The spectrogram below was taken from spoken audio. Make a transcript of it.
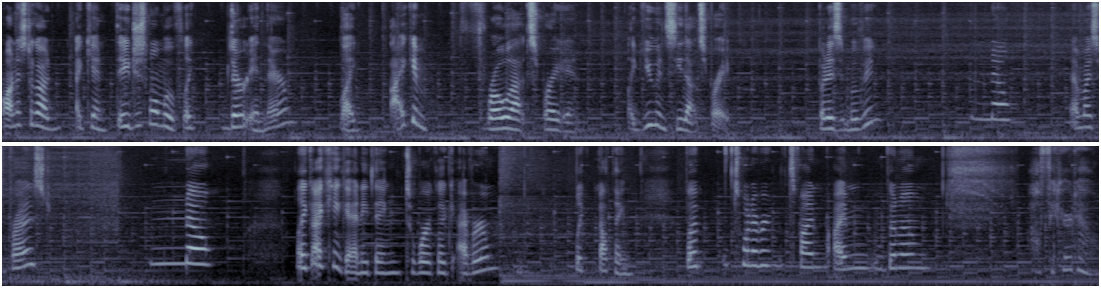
Honest to God, I can't. They just won't move. Like, they're in there. Like, I can throw that sprite in. Like, you can see that sprite. But is it moving? No. Am I surprised? No. Like, I can't get anything to work, like, ever. Like, nothing. It's whatever. It's fine. I'm gonna. I'll figure it out.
